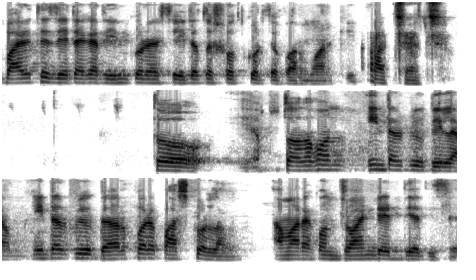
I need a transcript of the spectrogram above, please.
বাড়িতে যে টাকা ঋণ করে আসছি এটা তো শোধ করতে পারব আর কি। আচ্ছা আচ্ছা। তো তখন ইন্টারভিউ দিলাম। ইন্টারভিউ দেওয়ার পরে পাশ করলাম। আমার এখন জয়েন্ট ডেট দিয়ে দিছে।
